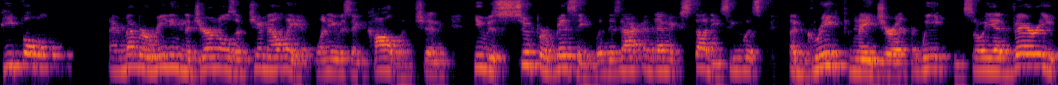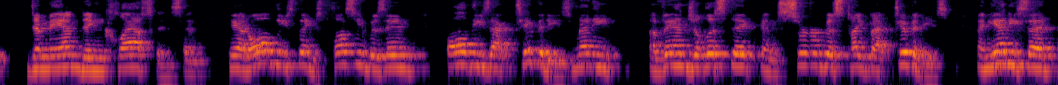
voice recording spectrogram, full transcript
people I remember reading the journals of Jim Elliot when he was in college, and he was super busy with his academic studies. He was a Greek major at Wheaton, so he had very demanding classes, and he had all these things. Plus, he was in all these activities, many evangelistic and service type activities. And yet he said,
